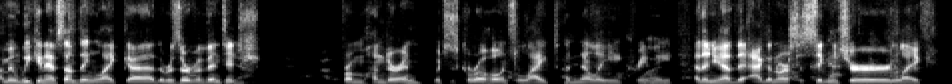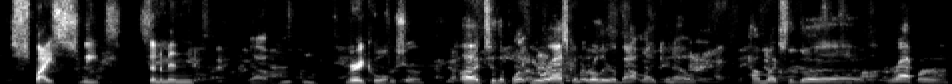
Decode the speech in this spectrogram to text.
I mean, we can have something like uh, the Reserva Vintage from Honduran, which is Corojo. It's light, vanilla, creamy, and then you have the Aganorsa signature, like spice, sweet, cinnamon. Yeah. Very cool. for sure. Uh, to the point you were asking earlier about like you know how much of the wrapper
